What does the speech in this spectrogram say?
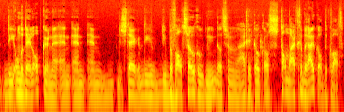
die onderdelen op kunnen. En, en, en sterk, die, die bevalt zo goed nu dat ze hem eigenlijk ook als standaard gebruiken op de quad.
